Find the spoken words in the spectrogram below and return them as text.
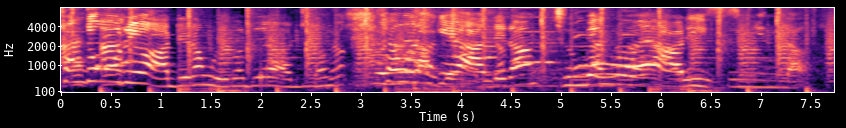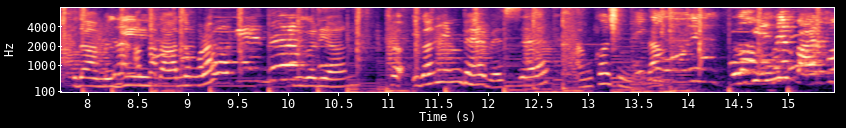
청동오리의 알이랑 외가리의 알이랑 새우라기의 알이랑 중백로의 알이 있습니다. 그 다음 여기 나왔던 거랑 이거리안. 저 이건 흰배 메세 암컷입니다. 여기는 말벌,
